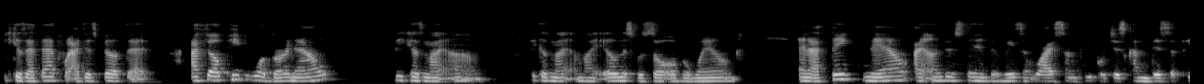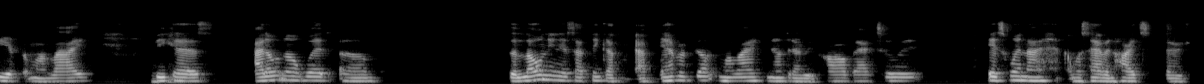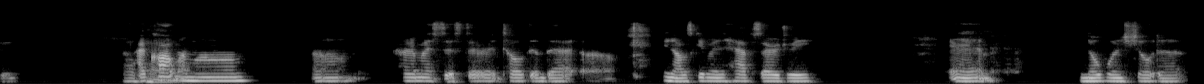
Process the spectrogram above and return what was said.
because at that point I just felt that I felt people were burnt out because my um because my my illness was so overwhelmed. And I think now I understand the reason why some people just kind of disappear from my life Mm-hmm. because I don't know what um, the loneliness I think I've, I've ever felt in my life now that I recall back to it. It's when I was having heart surgery. Okay. I called my mom, um, her and my sister, and told them that, uh, you know, I was getting ready to have surgery, and no one showed up.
